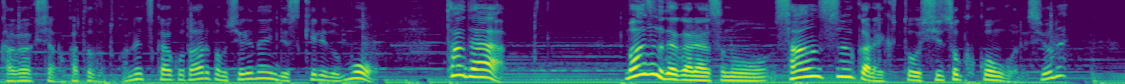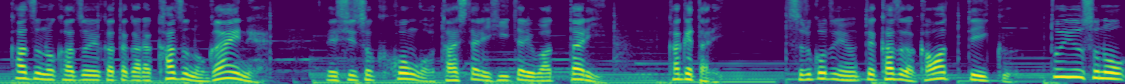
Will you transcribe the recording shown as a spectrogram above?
科学者の方だとかね使うことあるかもしれないんですけれどもただまずだからその算数からいくと四則混合ですよね。数の数え方から数の概念。で四則混合を足したり引いたり割ったりかけたりすることによって数が変わっていく。というその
